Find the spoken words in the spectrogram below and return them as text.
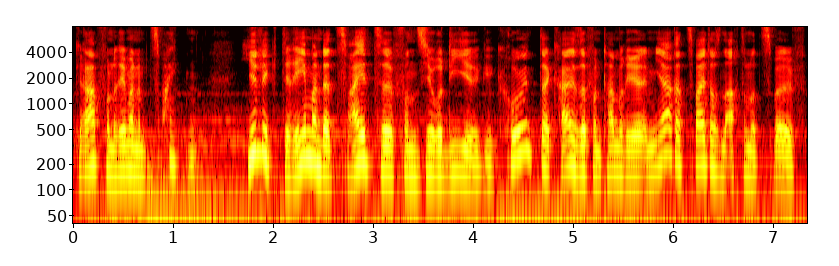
Grab von Rehman II. Hier liegt Rehman II. von Cyrodiil, gekrönter Kaiser von Tamriel im Jahre 2812.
